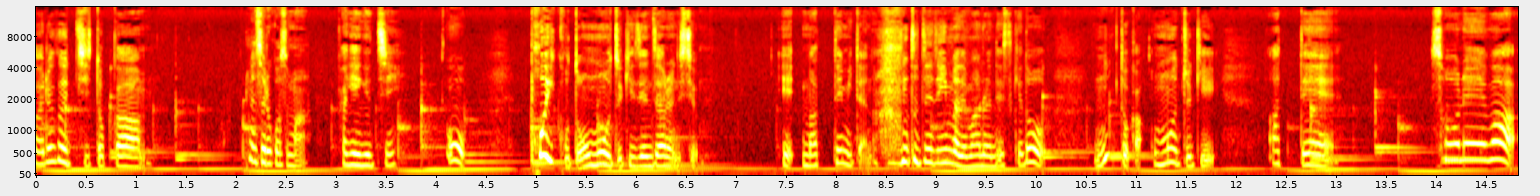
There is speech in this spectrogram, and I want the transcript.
悪口とかそれこそまあ陰口をぽいこと思う時全然あるんですよ。え待ってみたいな。ほんと全然今でもあるんですけどん？とか思う時あってそれは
